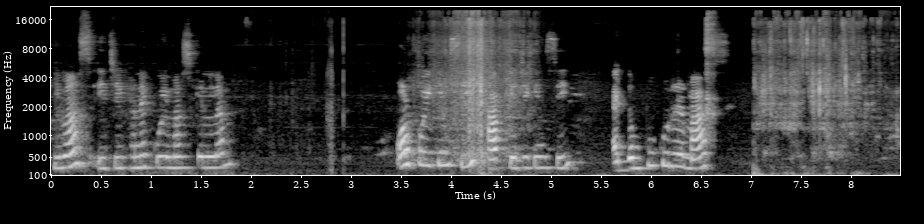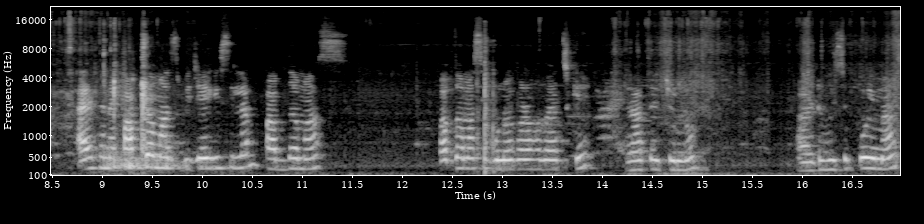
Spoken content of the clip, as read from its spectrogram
কি মাছ? এই যে এখানে কই মাছ কিনলাম? অল্পই কিনছি, হাফ কেজি কিনছি, একদম পুকুরের মাছ। আর এখানে পাবদা মাছ ভিজিয়ে গেছিলাম, পাবদা মাছ। পাবদা মাছই গুঁড়ো করা হবে আজকে রাতের জন্য। আর এটা হয়েছে কই মাছ?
